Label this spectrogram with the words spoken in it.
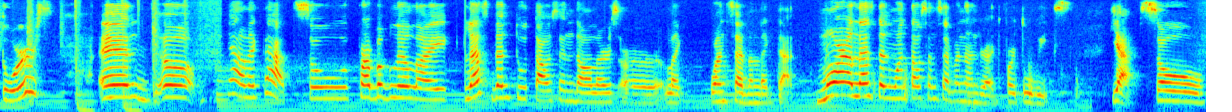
tours and uh, yeah like that. So probably like less than two thousand dollars or like one seven like that. More or less than 1700 for two weeks. Yeah so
